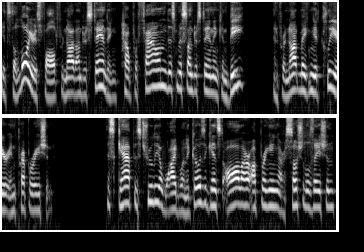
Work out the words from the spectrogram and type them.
It's the lawyer's fault for not understanding how profound this misunderstanding can be and for not making it clear in preparation. This gap is truly a wide one. It goes against all our upbringing, our socialization,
